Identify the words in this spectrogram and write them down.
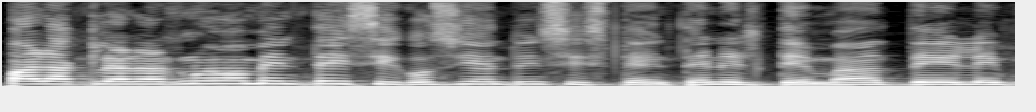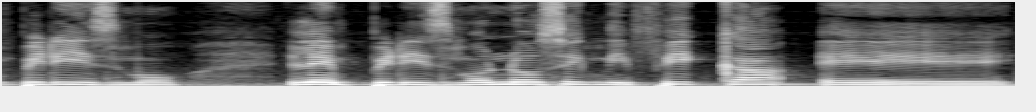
para aclarar nuevamente, y sigo siendo insistente en el tema del empirismo, el empirismo no significa eh,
